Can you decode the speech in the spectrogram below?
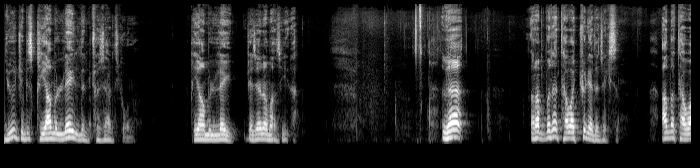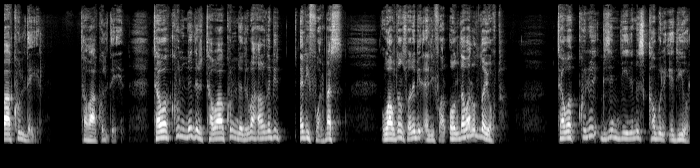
diyor ki biz kıyamul leylden çözerdik onu. Kıyamul leyl, gece namazıyla. Ve Rabbine tevekkül edeceksin. Ama tevakul değil. Tevakul değil. Tevakkul nedir? Tevakkul nedir? Bak arada bir elif var. Bes. Vav'dan sonra bir elif var. Onda var, onda yoktu. Tevakkülü bizim dinimiz kabul ediyor.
